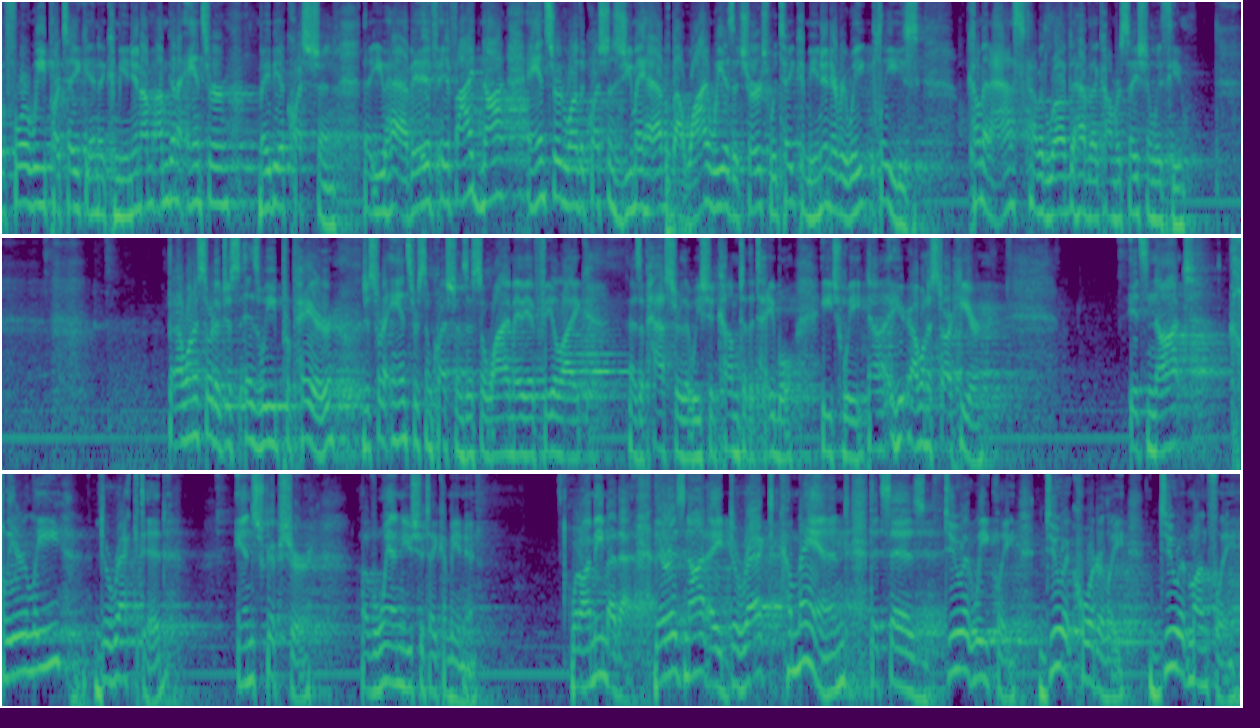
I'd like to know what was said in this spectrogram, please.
before we partake in a communion, I'm, I'm going to answer maybe a question that you have. If, if I'd not answered one of the questions you may have about why we as a church would take communion every week, please come and ask. I would love to have that conversation with you. But I want to sort of just, as we prepare, just sort of answer some questions as to why maybe I feel like, as a pastor, that we should come to the table each week. Now, here, I want to start here it's not clearly directed in Scripture of when you should take communion. What do I mean by that? There is not a direct command that says, do it weekly, do it quarterly, do it monthly.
